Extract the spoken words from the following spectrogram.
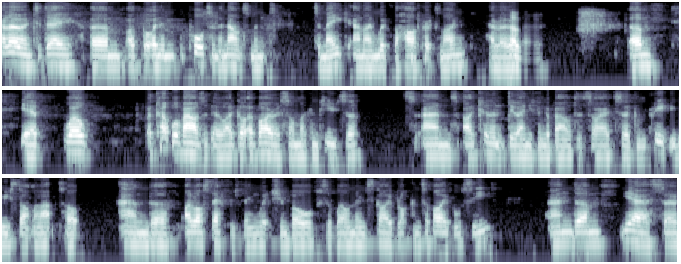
Hello, and today um, I've got an important announcement to make, and I'm with the Hardcore X9. Hello. Hello. Um, yeah, well, a couple of hours ago I got a virus on my computer, and I couldn't do anything about it, so I had to completely restart my laptop, and uh, I lost everything, which involves the well-known Skyblock and Survival Seed. And um, yeah, so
